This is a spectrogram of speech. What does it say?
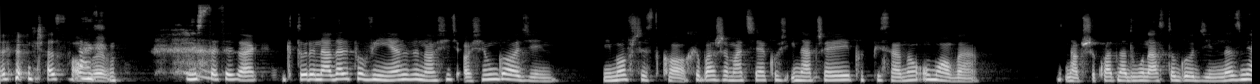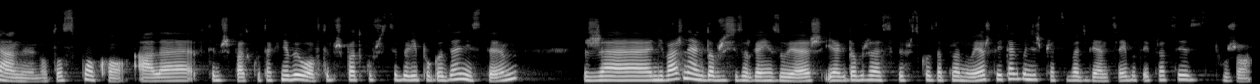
czasowym. Tak. Niestety tak. Który nadal powinien wynosić 8 godzin. Mimo wszystko, chyba że macie jakoś inaczej podpisaną umowę. Na przykład na 12-godzinne zmiany, no to spoko, ale w tym przypadku tak nie było. W tym przypadku wszyscy byli pogodzeni z tym, że nieważne jak dobrze się zorganizujesz i jak dobrze sobie wszystko zaplanujesz, to i tak będziesz pracować więcej, bo tej pracy jest dużo.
